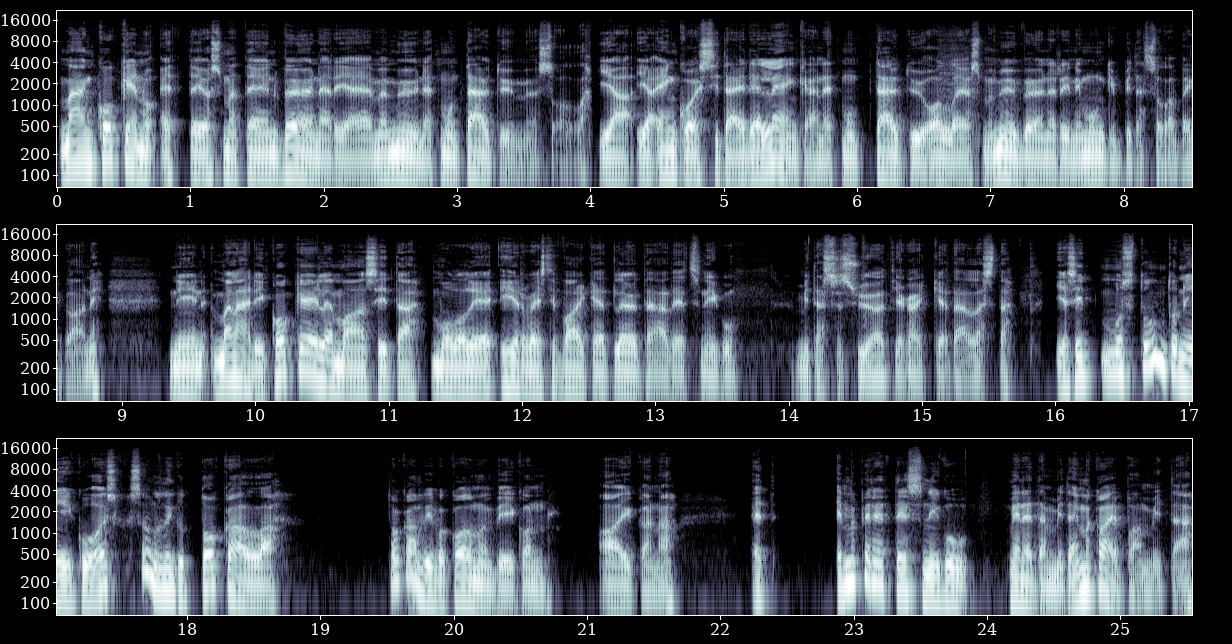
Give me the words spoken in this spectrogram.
Mä en kokenut, että jos mä teen Werneriä ja mä myyn, että mun täytyy myös olla. Ja, ja en koe sitä edelleenkään, että mun täytyy olla, jos mä myyn Werneriä, niin munkin pitäisi olla vegaani. Niin mä lähdin kokeilemaan sitä. Mulla oli hirveästi vaikeat löytää, että niinku, mitä sä syöt ja kaikkea tällaista. Ja sitten musta tuntui niinku, olisiko se ollut niinku tokalla, tokan viiva kolmen viikon aikana, että en mä periaatteessa niinku menetä mitään, en mä kaipaa mitään.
